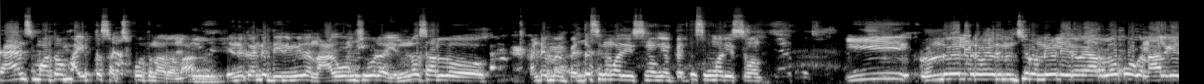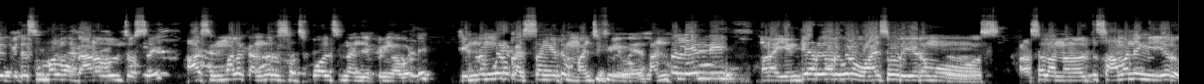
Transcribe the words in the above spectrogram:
ఫ్యాన్స్ మాత్రం హైప్తో చచ్చిపోతున్నారు అన్న ఎందుకంటే దీని మీద నాగవంశి కూడా ఎన్నో సార్లు అంటే మేము పెద్ద సినిమా తీస్తున్నాం మేము పెద్ద సినిమా తీస్తున్నాం. ఈ రెండు వేల ఇరవై ఐదు నుంచి రెండు వేల ఇరవై ఆరు లోపు ఒక నాలుగైదు పెద్ద సినిమాలు మా బ్యానర్ నుంచి వస్తాయి. ఆ సినిమాలకు అందరూ చచ్చిపోవాల్సింది అని చెప్పింది కాబట్టి కిందం కూడా ఖచ్చితంగా అయితే మంచి ఫిలిం అంత లేనిది మన ఎన్టీఆర్ గారు కూడా వాయిస్ ఓవర్ ఇవ్వడము అసలు అన్న సామాన్యంగా ఇయ్యరు.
